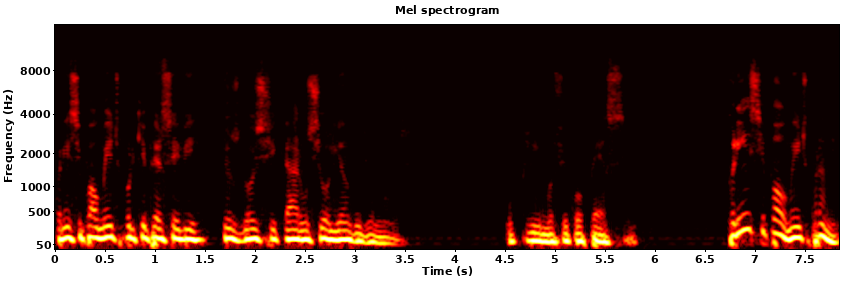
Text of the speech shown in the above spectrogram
Principalmente porque percebi que os dois ficaram se olhando de longe. O clima ficou péssimo. Principalmente para mim.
